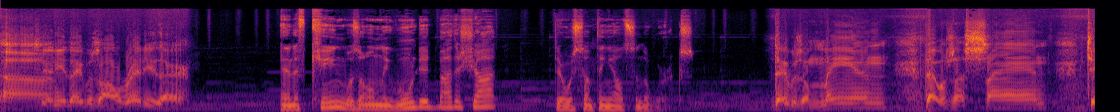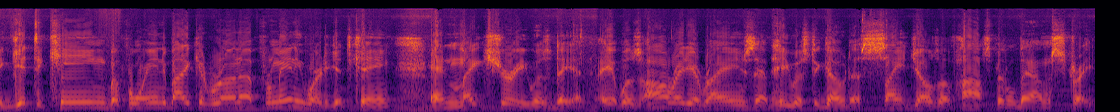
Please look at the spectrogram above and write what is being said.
Uh, telling you they was already there. And if King was only wounded by the shot, there was something else in the works. There was a man that was assigned to get to King before anybody could run up from anywhere to get to King and make sure he was dead. It was already arranged that he was to go to St. Joseph Hospital down the street.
